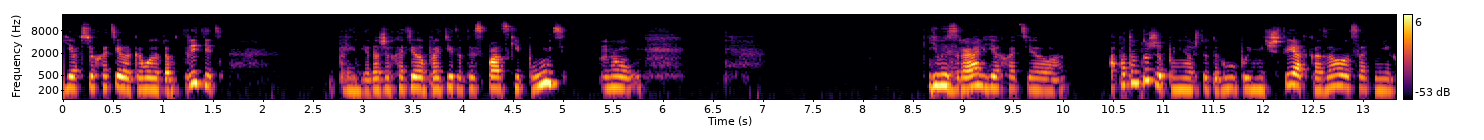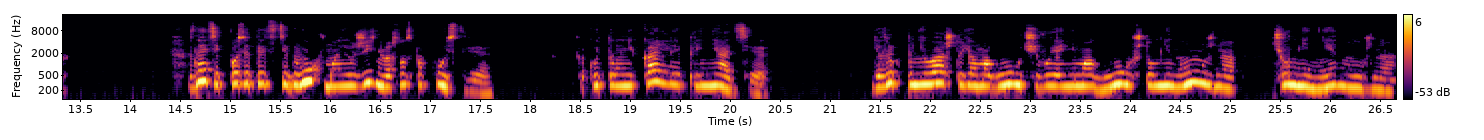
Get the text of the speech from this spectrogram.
я все хотела кого-то там встретить. Блин, я даже хотела пройти этот испанский путь, ну, и в Израиль я хотела. А потом тоже поняла, что это глупые мечты, отказалась от них. Знаете, после 32 в мою жизнь вошло спокойствие, какое-то уникальное принятие. Я вдруг поняла, что я могу, чего я не могу, что мне нужно, чего мне не нужно,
